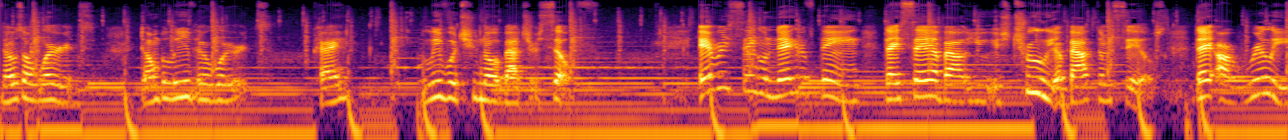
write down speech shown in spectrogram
Those are words. Don't believe their words, okay? Believe what you know about yourself. Every single negative thing they say about you is truly about themselves. They are really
